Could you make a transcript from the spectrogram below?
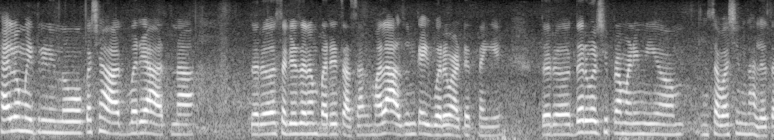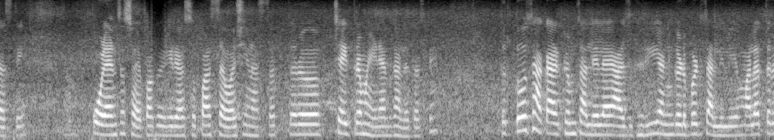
हॅलो मैत्रिणींनो कशा आहात? बरे आहात ना? तर सगळेजण बरेच असाल. मला अजून काही बरं वाटत नाही आहे तर दरवर्षीप्रमाणे मी अ, सवाशीण घालत असते. पोळ्यांचा स्वयंपाक वगैरे असो पाच सवाशीण असतात तर चैत्र महिन्यात घालत असते. तर तोच हा कार्यक्रम चाललेला आहे आज घरी आणि गडबड चाललेली आहे. मला तर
